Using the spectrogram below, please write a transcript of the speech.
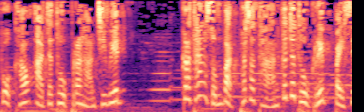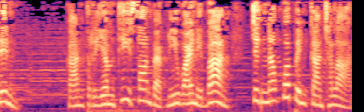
พวกเขาอาจจะถูกประหารชีวิต กระทั่งสมบัติพระสถานก็จะถูกริบไปสิ้น การเตรียมที่ซ่อนแบบนี้ไว้ในบ้าน จึงนับว่าเป็นการฉลาด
